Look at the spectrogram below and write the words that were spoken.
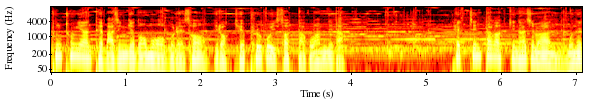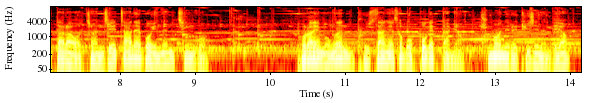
퉁퉁이한테 맞은 게 너무 억울해서 이렇게 풀고 있었다고 합니다. 핵 찐따 같긴 하지만 오늘따라 어쩐지 짠해 보이는 진구. 도라에몽은 불쌍해서 못 보겠다며 주머니를 뒤지는데요.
